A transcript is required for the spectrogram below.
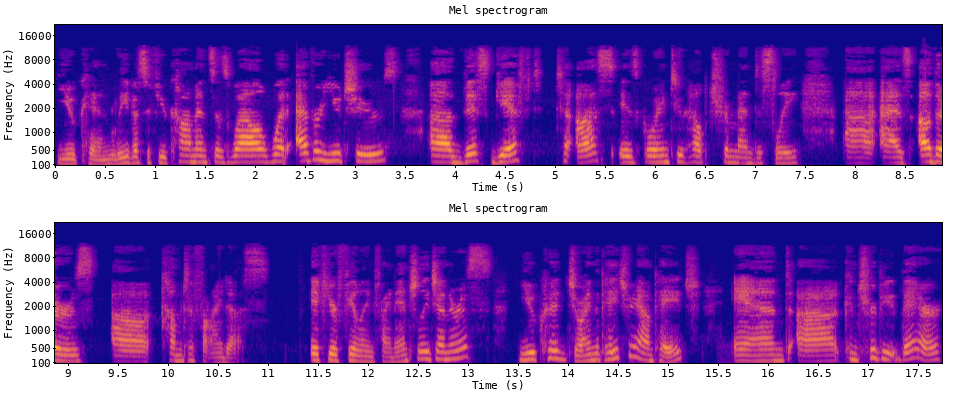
You can leave us a few comments as well. Whatever you choose, uh, this gift to us is going to help tremendously uh, as others uh, come to find us. If you're feeling financially generous, you could join the Patreon page and uh, contribute there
